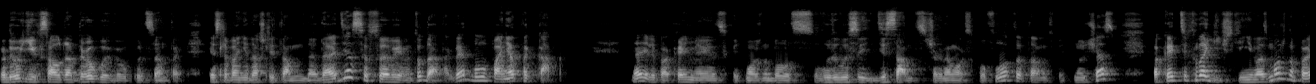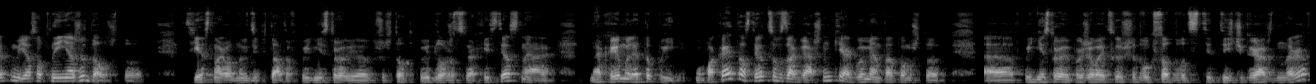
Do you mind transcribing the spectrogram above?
других солдат другой группы «Центр». Если бы они дошли там до, до Одессы в свое время, то да, тогда это было понятно как. Да, или, по крайней мере, так сказать, можно было высадить десант с Черноморского флота, там, так сказать, ну, сейчас. Пока это технологически невозможно, поэтому я, собственно, и не ожидал, что съезд народных депутатов Приднестровья что-то предложит сверхъестественное, а а Кремль это примет. Но пока это остается в загашнике. Аргумент о том, что э, в Приднестровье проживает свыше 220 тысяч граждан РФ,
